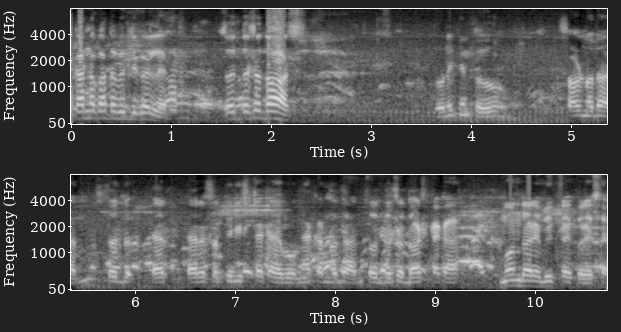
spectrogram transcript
একান্ন কত বিক্রি করলেন? চোদ্দশো দশ। উনি কিন্তু স্বর্ণ ধান চোদ্দ তেরোশো তিরিশ টাকা এবং একান্ন ধান চোদ্দশো দশ টাকা মন দরে বিক্রয় করেছে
